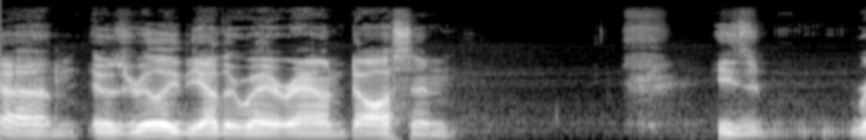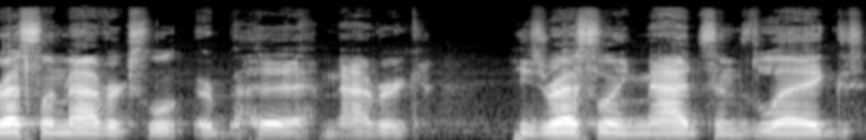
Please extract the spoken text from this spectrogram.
Um, it was really the other way around. Dawson, he's wrestling Maverick's or, uh, Maverick. He's wrestling Madsen's legs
